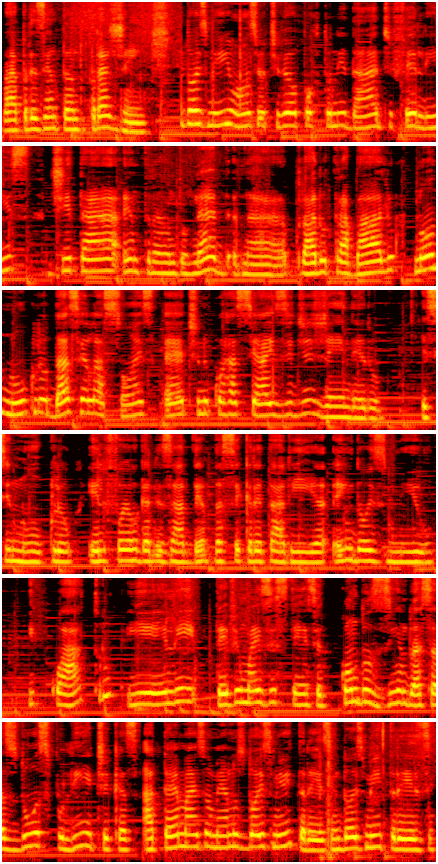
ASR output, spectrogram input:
vai apresentando para a gente. Em 2011 eu tive a oportunidade feliz de estar tá entrando né, na, para o trabalho no núcleo das relações étnico-raciais e de gênero. Esse núcleo ele foi organizado dentro da secretaria em 2004 e ele teve uma existência conduzindo essas duas políticas até mais ou menos 2013. Em 2013,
